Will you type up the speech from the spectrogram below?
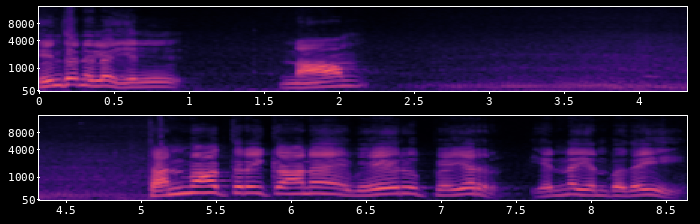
இந்த நிலையில் நாம் தன்மாத்திரைக்கான வேறு பெயர் என்ன என்பதை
